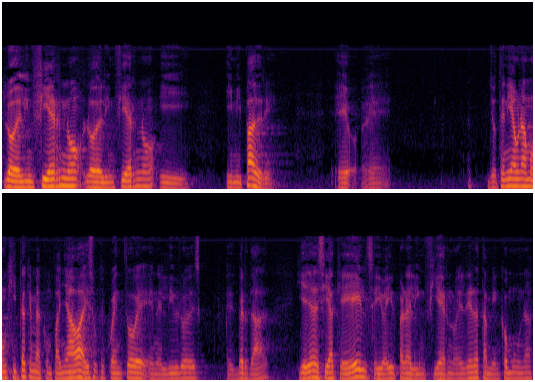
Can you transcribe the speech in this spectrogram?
lo del infierno, lo del infierno y, y mi padre. Eh, eh, yo tenía una monjita que me acompañaba, eso que cuento en el libro es, es verdad, y ella decía que él se iba a ir para el infierno, él era también como una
